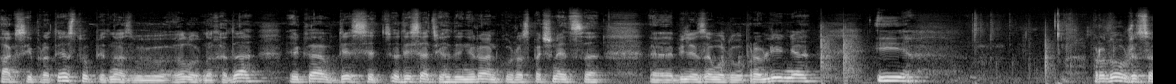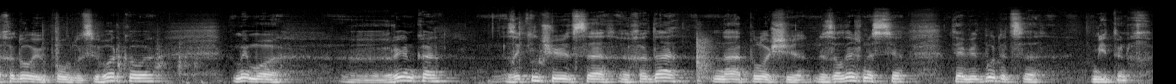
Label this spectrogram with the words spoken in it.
акції протесту під назвою Голодна хода, яка в 10, о 10 годині ранку розпочнеться е, біля заводу управління і продовжиться ходою по вулиці Горкова, мимо е, ринка. Закінчується хода на площі Незалежності, де відбудеться мітинг.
